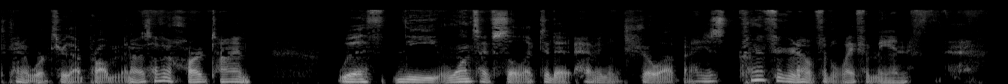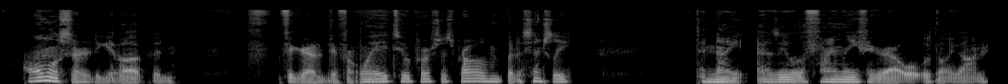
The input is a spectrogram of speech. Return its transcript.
to kind of work through that problem. And I was having a hard time with the once I've selected it having them show up, and I just couldn't figure it out for the life of me, and almost started to give up and figure out a different way to approach this problem. But essentially, tonight I was able to finally figure out what was going on,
